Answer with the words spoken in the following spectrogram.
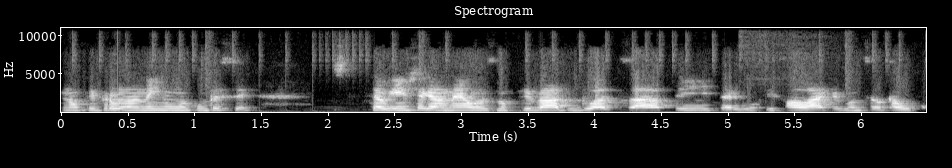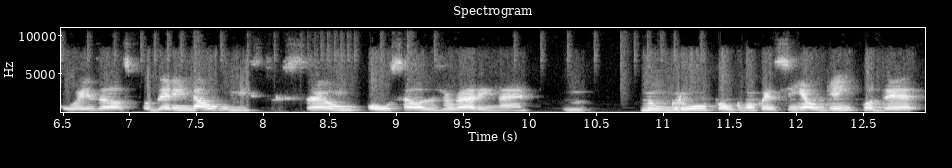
não tem problema nenhum acontecer. Se alguém chegar nelas no privado do WhatsApp e, e falar que aconteceu tal coisa, elas poderem dar alguma instrução, ou se elas jogarem, né, no grupo, alguma coisa assim, alguém poder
